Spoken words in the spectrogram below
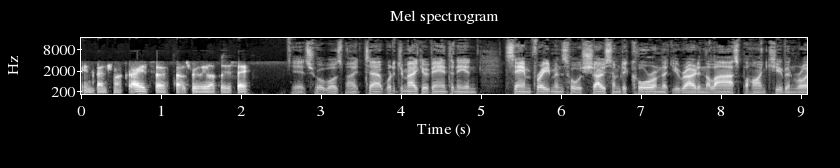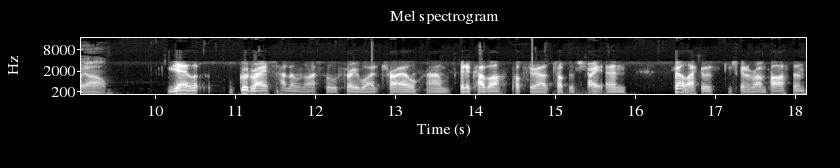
in benchmark grade. So that was really lovely to see. Yeah, it sure was, mate. Uh, what did you make of Anthony and Sam Freedman's horse? Show some decorum that you rode in the last behind Cuban Royale. Yeah, look, good race. Had a nice little three wide trail, um, bit of cover, popped through out top of the straight, and felt like it was just going to run past them,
